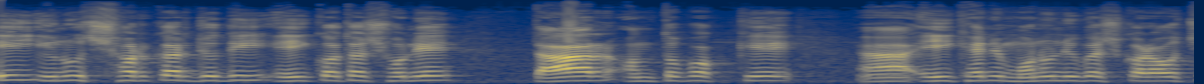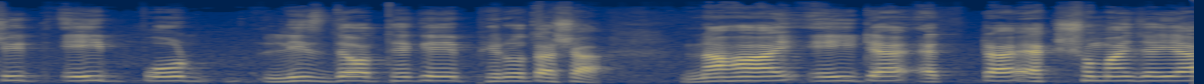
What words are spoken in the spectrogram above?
এই ইউনুস সরকার যদি এই কথা শোনে তার অন্তপক্ষে এইখানে মনোনিবেশ করা উচিত। এই পোর্ট লিজ দেওয়া থেকে ফেরত আসা। না হয় এইটা একটা এক সময় যাইয়া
